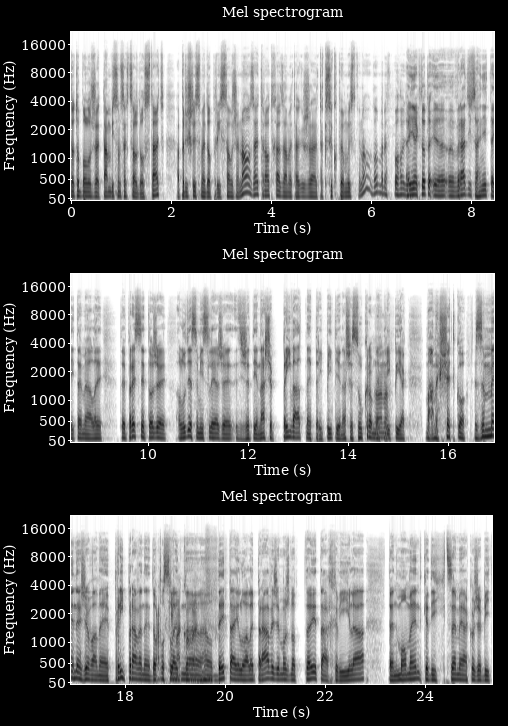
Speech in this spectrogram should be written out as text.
Toto bolo, že tam by som sa chcel dostať a prišli sme do prístavu, že no, zajtra odchádzame, takže tak si kúpujem listky. No, dobre, v pohode. A inak toto, e, vrátiš sa hneď tej téme, ale to je presne to, že ľudia si myslia, že, že tie naše privátne tripy, tie naše súkromné no, no. tripy, ak máme všetko zmanéžované, pripravené do posledného detailu, ale práve, že možno to je tá chvíľa, ten moment, kedy chceme akože byť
